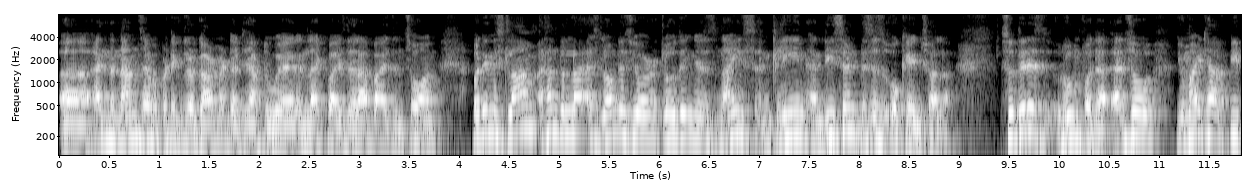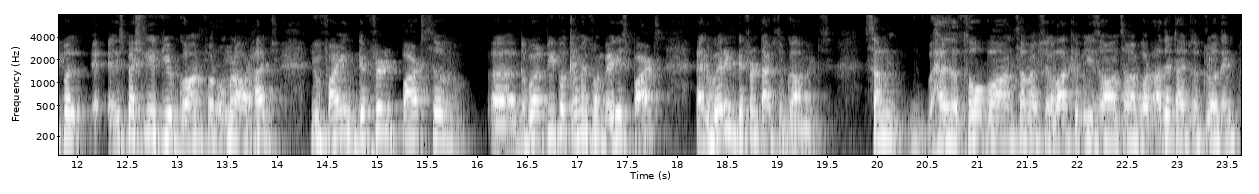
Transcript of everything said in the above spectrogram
uh, and the nuns have a particular garment that you have to wear and likewise the rabbis and so on. But in islam alhamdulillah as long as your clothing is nice and clean and decent this is okay inshallah. So there is room for that. And so you might have people especially if you've gone for umrah or hajj you find different parts of uh, the world people coming from various parts and wearing different types of garments some has a thobe on, some have shalwar kameez on, some have got other types of clothing.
